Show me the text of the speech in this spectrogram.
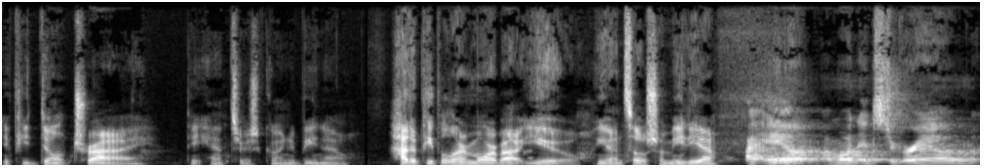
If you don't try, the answer is going to be no. How do people learn more about you? Are you on social media? I am. I'm on Instagram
